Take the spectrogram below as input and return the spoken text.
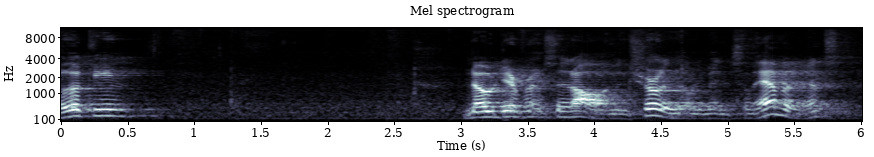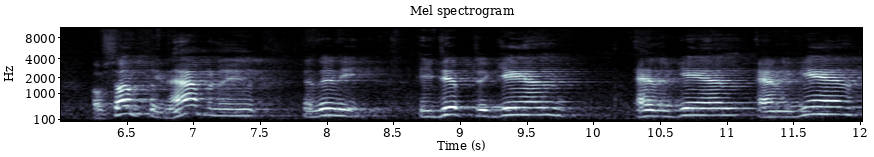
looking. No difference at all. I mean, surely there would have been some evidence of something happening. And then he, he dipped again and again and again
